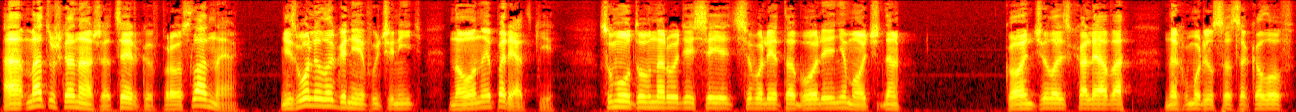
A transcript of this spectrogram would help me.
А матушка наша, церковь православная, изволила гнев учинить на оные порядки. Смуту в народе сеять всего лета более немощно». Кончилась халява, нахмурился Соколов.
